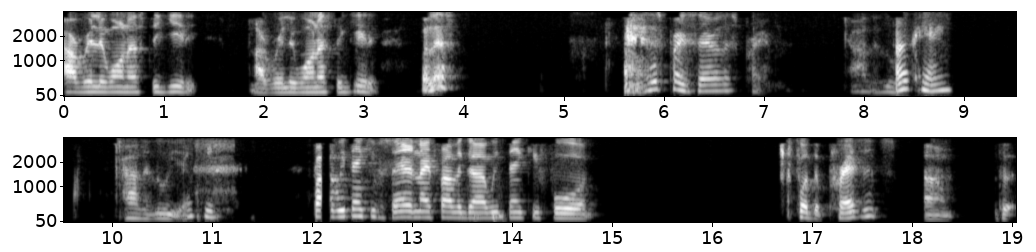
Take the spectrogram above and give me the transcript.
I really want us to get it. I really want us to get it. But let's let's pray, Sarah. Let's pray. Hallelujah. Okay. Hallelujah. Thank you. Father, we thank you for Saturday night, Father God. We thank you for for the presence, um, the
